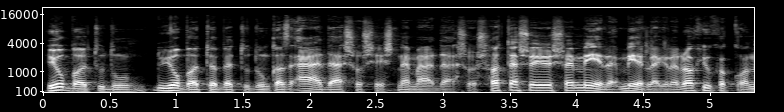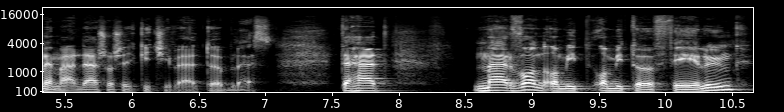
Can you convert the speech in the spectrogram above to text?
jobban, tudunk, jobban többet tudunk az áldásos és nem áldásos hatásról, és ha mérlegre rakjuk, akkor a nem áldásos egy kicsivel több lesz. Tehát már van, amit, amitől félünk,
